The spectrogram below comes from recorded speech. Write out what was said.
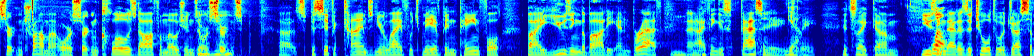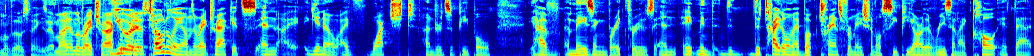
certain trauma or certain closed off emotions Mm-hmm. or certain sp- uh, specific times in your life which may have been painful by using the body and breath, uh, I think is fascinating Mm-hmm. Yeah. to me. It's like um, using Well- that as a tool to address some of those things. Am I on the right track you are this? totally on the right track. It's and I, you know, I've watched hundreds of people have amazing breakthroughs, and I mean, the, the, title of my book, Transformational CPR. The reason I call it that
